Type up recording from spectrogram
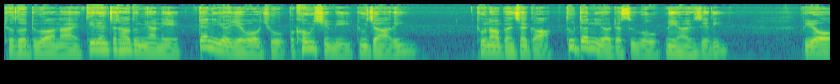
ထို့သောဒူအား၌တည်တံကြထားသူများနှင့်တက်နီယောရဲဘော်ချို့ပခုံးရှင်ပြီးတူကြသည် ထို့နောက်ဗန်ချက်ကသူ့တက်နေရတက်စုကိုနေရာယူစေသည်ပြီးတော့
